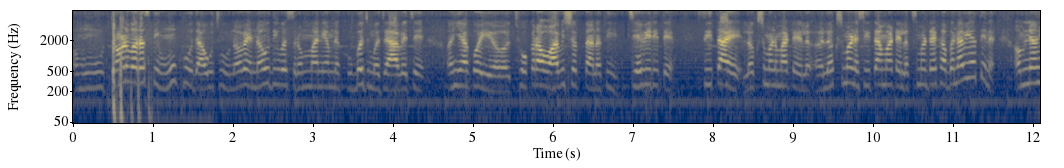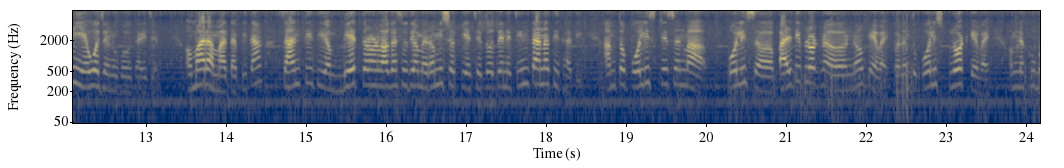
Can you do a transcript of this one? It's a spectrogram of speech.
હું ત્રણ વર્ષથી હું ખુદ આવું છું. નવે નવ દિવસ રમવાની અમને ખૂબ જ મજા આવે છે. અહીંયા કોઈ છોકરાઓ આવી શકતા નથી. જેવી રીતે સીતાએ લક્ષ્મણ માટે લક્ષ્મણે સીતા માટે લક્ષ્મણ રેખા બનાવી હતી ને, અમને અહીં એવો જ અનુભવ થાય છે. અમારા માતા પિતા શાંતિથી બે ત્રણ વાગ્યા સુધી અમે રમી શકીએ છીએ તો તેને ચિંતા નથી થતી. આમ તો પોલીસ સ્ટેશનમાં પોલીસ પાર્ટી પ્લોટ ન કહેવાય પરંતુ પોલીસ પ્લોટ કહેવાય. અમને ખૂબ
